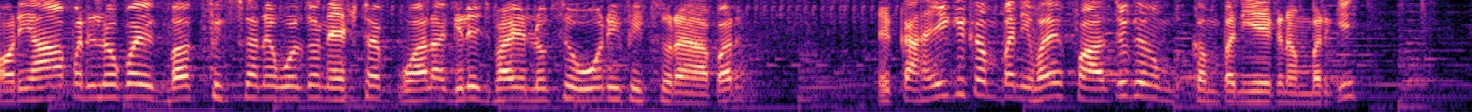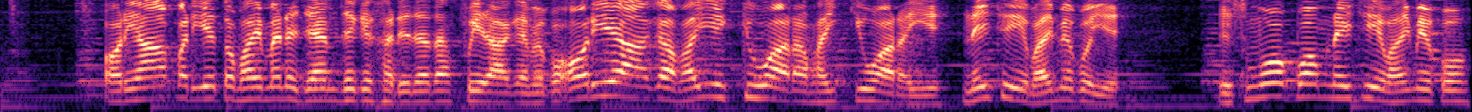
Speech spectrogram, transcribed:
और यहाँ पर इन लोग को एक बग फिक्स करने बोलते हो। नेक्स्ट वाला गिलेज भाई लोग से वो नहीं फिक्स हो रहा है यहाँ पर। एक कहीं की कंपनी भाई? फालतू की कंपनी है एक नंबर की। और यहाँ पर ये तो भाई मैंने जैम देके खरीदा था, फिर आ गया मेरे को। और ये आ गया भाई, ये क्यों आ रहा भाई? क्यों आ रहा है ये? नहीं चाहिए भाई मेरे को ये। स्मोक बॉम्ब नहीं चाहिए भाई मेरे को।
